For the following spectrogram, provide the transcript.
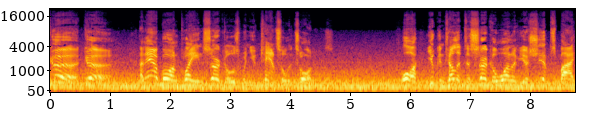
Good, good. An airborne plane circles when you cancel its orders. Or you can tell it to circle one of your ships by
